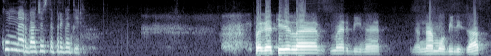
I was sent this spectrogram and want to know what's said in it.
Cum merg aceste pregătiri? Pregătirile merg bine, ne-am mobilizat.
